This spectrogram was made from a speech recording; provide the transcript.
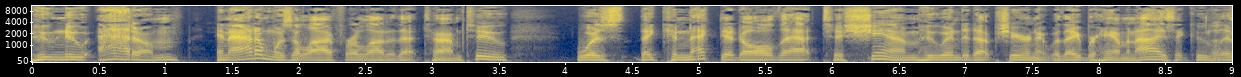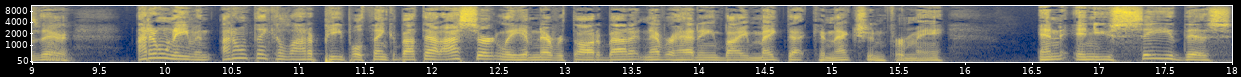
who knew Adam, and Adam was alive for a lot of that time too. Was they connected all that to Shem, who ended up sharing it with Abraham and Isaac, who That's lived there. right. I don't even I don't think a lot of people think about that. I certainly have never thought about it, never had anybody make that connection for me. And and you see this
